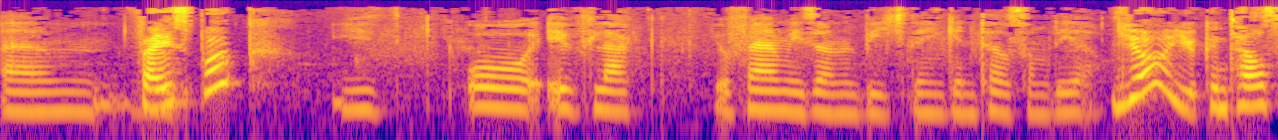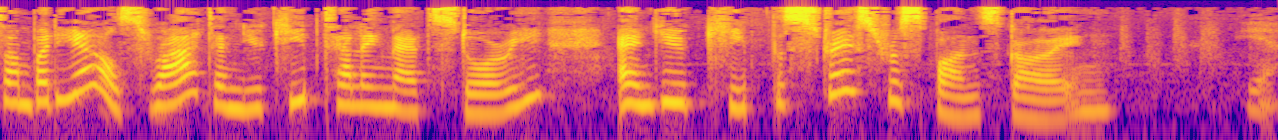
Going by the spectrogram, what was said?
Um, Facebook? you, or if like your family's on the beach, then you can tell somebody else. Yeah, you can tell somebody else, right? And you keep telling that story and you keep the stress response going. Yeah.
